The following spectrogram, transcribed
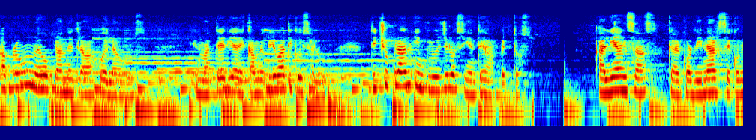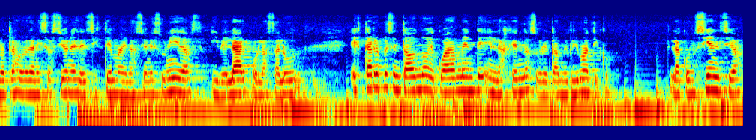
aprobó un nuevo plan de trabajo de la OMS en materia de cambio climático y salud, Dicho plan incluye los siguientes aspectos. Alianzas que al coordinarse con otras organizaciones del sistema de Naciones Unidas y velar por la salud, está representando adecuadamente en la agenda sobre el cambio climático. La conciencia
